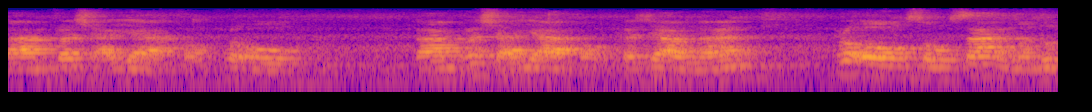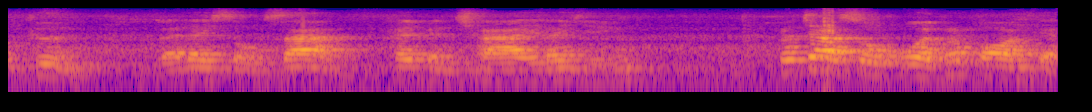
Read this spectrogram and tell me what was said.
ตามพระฉายาของพระองค์ ตามพระฉายาของพระเจ้านั้น พระองค์ทรงสร้างมนุษย์ขึ้น และได้ทรงสร้างให้เป็นชายและหญิง พระเจ้าทรงอวยพระพรแก่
